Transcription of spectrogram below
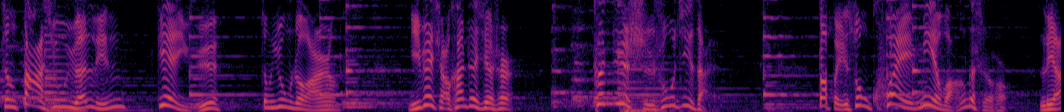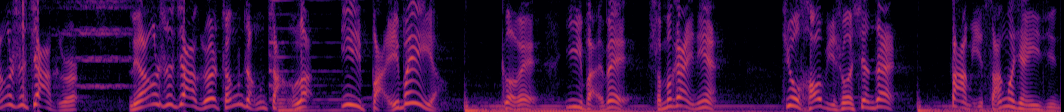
正大修园林电鱼，正用这玩意儿。你别小看这些事儿。根据史书记载，到北宋快灭亡的时候，粮食价格，粮食价格整整涨了一百倍呀！各位，一百倍什么概念？就好比说现在大米三块钱一斤，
